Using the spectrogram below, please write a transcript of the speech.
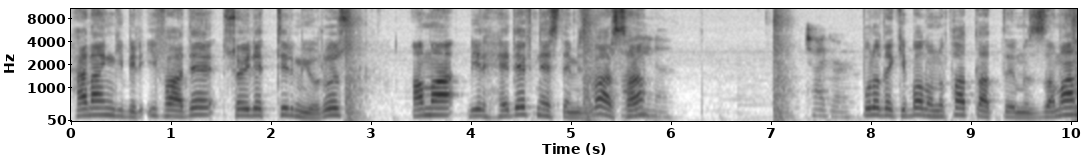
herhangi bir ifade söylettirmiyoruz. Ama bir hedef nesnemiz varsa Hyena, buradaki balonu patlattığımız zaman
